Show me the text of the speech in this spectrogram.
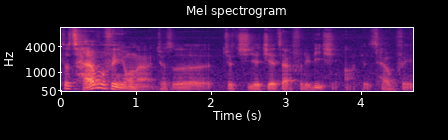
这财务费用呢，就是就企业借债付的利息啊，就是财务费用。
